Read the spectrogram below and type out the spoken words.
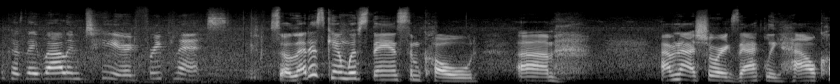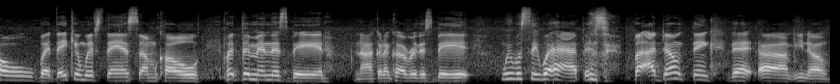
because they volunteered free plants. So lettuce can withstand some cold. Um, I'm not sure exactly how cold, but they can withstand some cold. Put them in this bed I'm not gonna cover this bed. We will see what happens. But I don't think that, um, you know,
